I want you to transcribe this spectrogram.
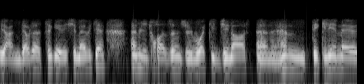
یعنی دولت ترک ایدی شمه که ام جد خوازن جوکی جنار هم تکلیم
